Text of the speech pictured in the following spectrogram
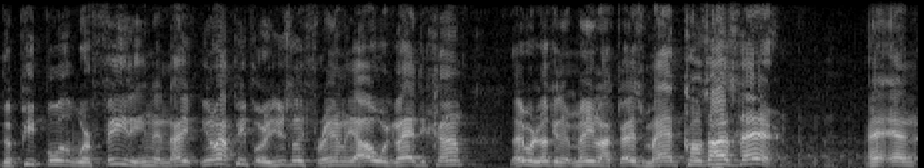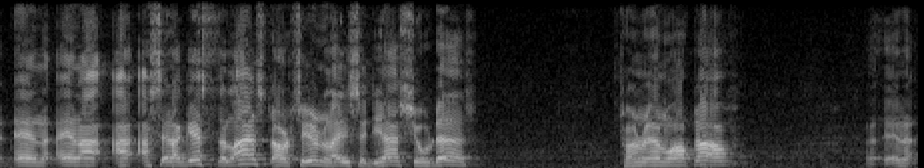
the people were feeding, and they, you know how people are usually friendly. Oh, we're glad you come. They were looking at me like they was mad because I was there. And, and, and, and I, I, I said, I guess the line starts here. And the lady said, Yeah, sure does. Turned around and walked off. Uh, and,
